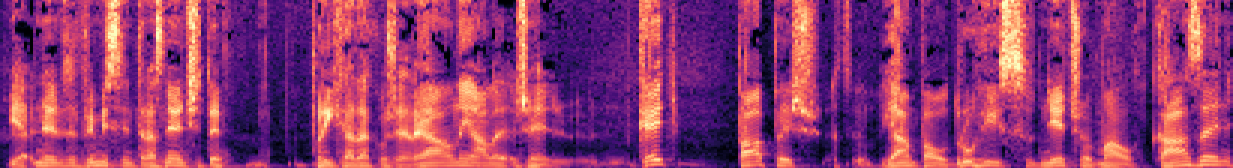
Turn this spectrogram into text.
ja neviem, vymyslím teraz, neviem, či to je príklad akože reálny, ale že keď pápež Jan Paul II niečo mal kázeň,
